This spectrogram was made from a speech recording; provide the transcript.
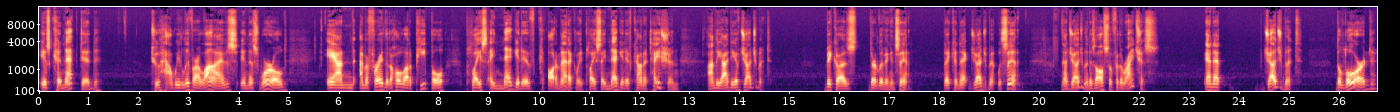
is connected to how we live our lives in this world. And I'm afraid that a whole lot of people place a negative, automatically place a negative connotation on the idea of judgment because they're living in sin. They connect judgment with sin. Now, judgment is also for the righteous. And at judgment, the Lord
